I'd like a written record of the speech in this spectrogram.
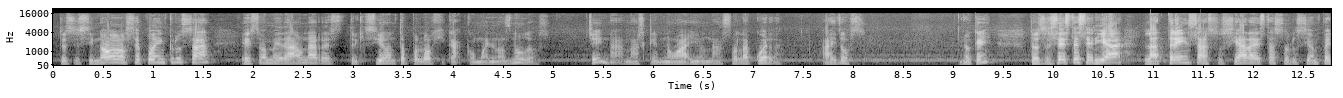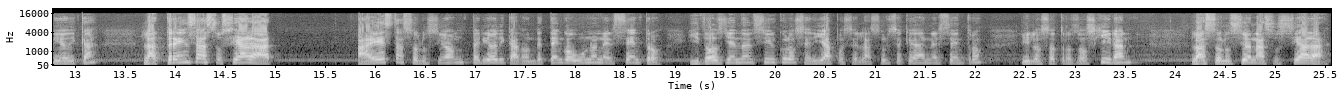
Entonces, si no se pueden cruzar, eso me da una restricción topológica, como en los nudos. ¿sí? Nada más que no hay una sola cuerda, hay dos. ¿Ok? Entonces, esta sería la trenza asociada a esta solución periódica. La trenza asociada a a esta solución periódica donde tengo uno en el centro y dos yendo en círculo sería pues el azul se queda en el centro y los otros dos giran. La solución asociada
